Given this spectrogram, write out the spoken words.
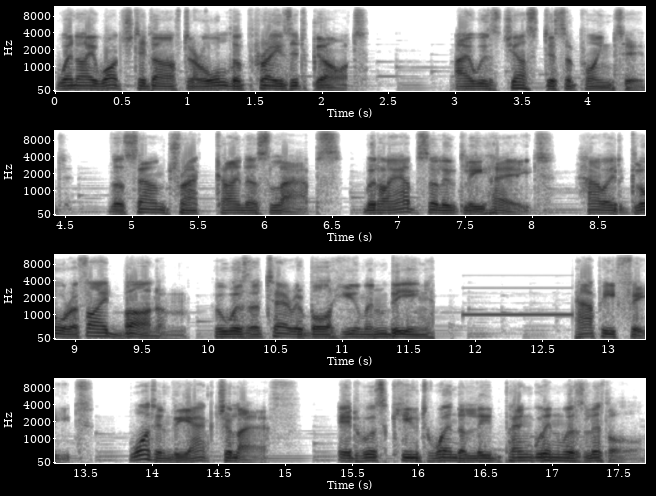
when I watched it after all the praise it got, I was just disappointed. The soundtrack kinda slaps, but I absolutely hate how it glorified Barnum, who was a terrible human being. Happy feet. What in the actual F? It was cute when the lead penguin was little,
